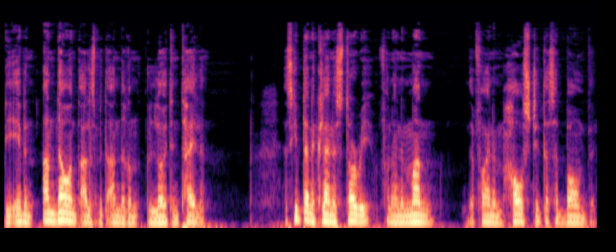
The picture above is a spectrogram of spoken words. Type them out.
die eben andauernd alles mit anderen Leuten teilen. Es gibt eine kleine Story von einem Mann, der vor einem Haus steht, das er bauen will.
